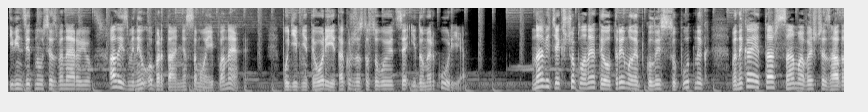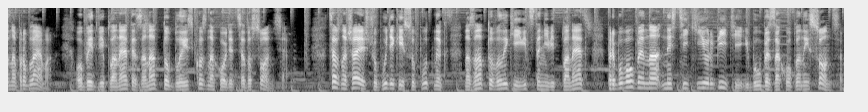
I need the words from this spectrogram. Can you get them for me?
і він зіткнувся з Венерою, але й змінив обертання самої планети. Подібні теорії також застосовуються і до Меркурія. Навіть якщо планети отримали б колись супутник, виникає та ж сама вище згадана проблема: обидві планети занадто близько знаходяться до Сонця. Це означає, що будь-який супутник на занадто великій відстані від планет перебував би на нестійкій орбіті і був би захоплений Сонцем.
